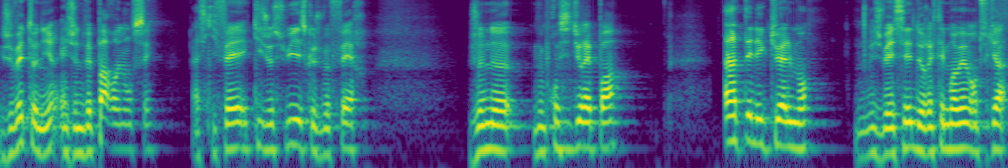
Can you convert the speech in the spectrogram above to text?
Je vais tenir et je ne vais pas renoncer à ce qui fait qui je suis et ce que je veux faire. Je ne me prostituerai pas intellectuellement. Je vais essayer de rester moi-même. En tout cas,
